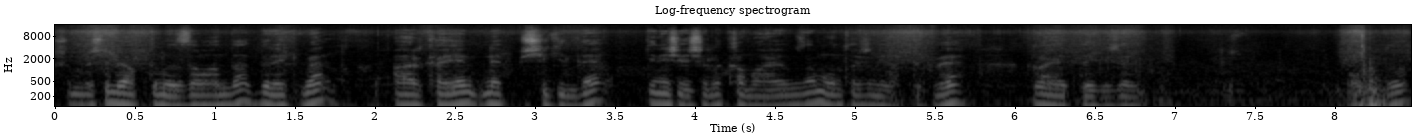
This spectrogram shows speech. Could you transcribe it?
Şunu da şöyle yaptığımız zaman da direktmen arkaya net bir şekilde geniş açılı kameramıza montajını yaptık ve gayet de güzel oldu.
